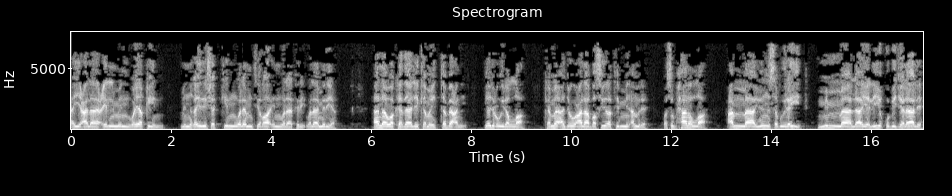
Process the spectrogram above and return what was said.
أي على علم ويقين من غير شك ولا امتراء ولا, ولا مرية. أنا وكذلك من اتبعني يدعو إلى الله كما أدعو على بصيرة من أمره. وسبحان الله عما ينسب إليه مما لا يليق بجلاله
